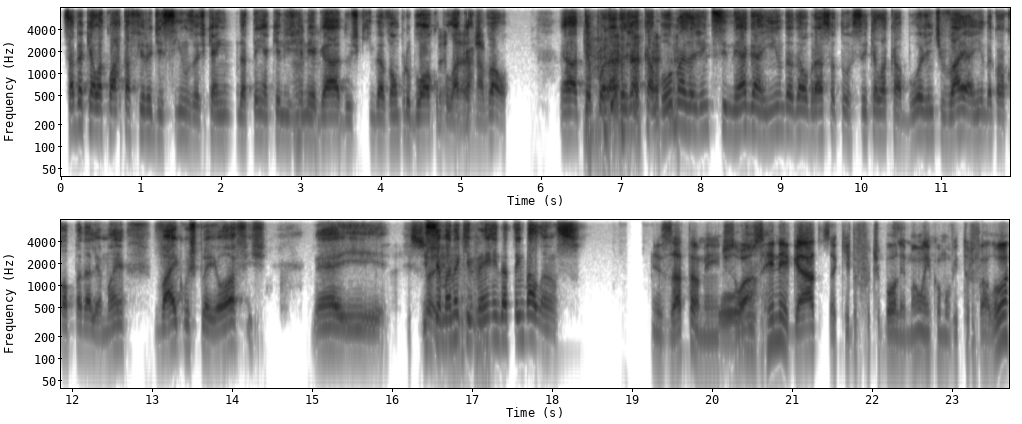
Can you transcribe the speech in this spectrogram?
sabe aquela quarta-feira de cinzas que ainda tem aqueles uhum. renegados que ainda vão pro bloco Verdade. pular carnaval? É, a temporada já acabou, mas a gente se nega ainda a dar o braço a torcer que ela acabou. A gente vai ainda com a Copa da Alemanha, vai com os playoffs né? E, e semana que vem ainda tem balanço. Exatamente, Boa. somos renegados aqui do futebol alemão, aí como o Vitor falou.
